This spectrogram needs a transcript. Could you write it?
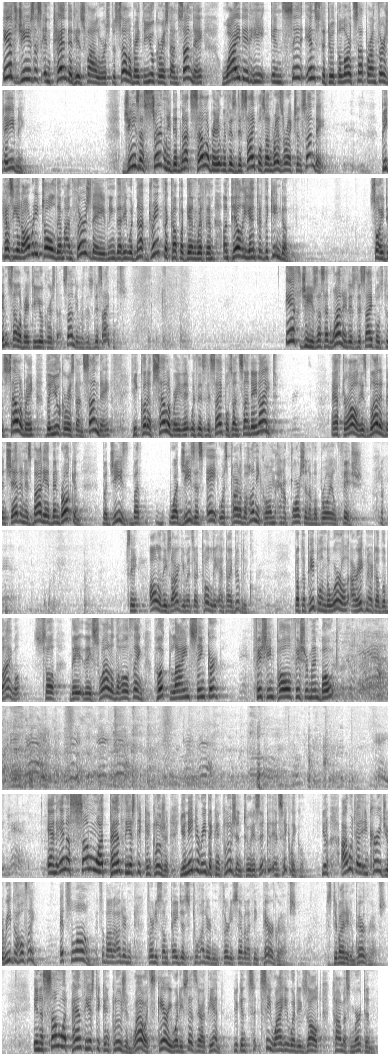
If Jesus intended his followers to celebrate the Eucharist on Sunday, why did he institute the Lord's Supper on Thursday evening? Jesus certainly did not celebrate it with his disciples on Resurrection Sunday because he had already told them on Thursday evening that he would not drink the cup again with them until he entered the kingdom. So he didn't celebrate the Eucharist on Sunday with his disciples. If Jesus had wanted his disciples to celebrate the Eucharist on Sunday, he could have celebrated it with his disciples on Sunday night. After all, his blood had been shed and his body had been broken. But, Jesus, but what Jesus ate was part of a honeycomb and a portion of a broiled fish. See, all of these arguments are totally anti biblical. But the people in the world are ignorant of the Bible, so they, they swallow the whole thing hook, line, sinker, fishing pole, fisherman, boat. And in a somewhat pantheistic conclusion. You need to read the conclusion to his encyclical. You know, I would uh, encourage you read the whole thing. It's long. It's about 130 some pages, 237 I think paragraphs. It's divided in paragraphs. In a somewhat pantheistic conclusion, wow, it's scary what he says there at the end. You can see why he would exalt Thomas Merton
